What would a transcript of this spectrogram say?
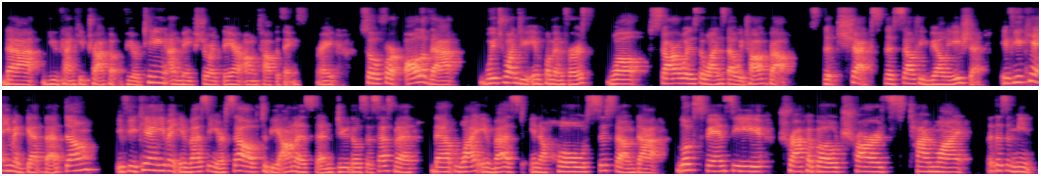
that you can keep track of your team and make sure they are on top of things, right? So for all of that, which one do you implement first? Well, start with the ones that we talked about, the checks, the self evaluation. If you can't even get that done, if you can't even invest in yourself, to be honest, and do those assessments, then why invest in a whole system that looks fancy, trackable, charts, timeline? That doesn't mean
